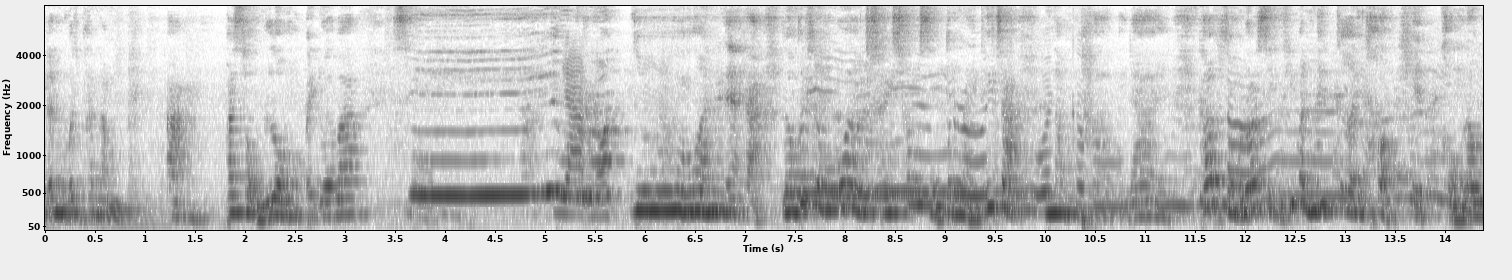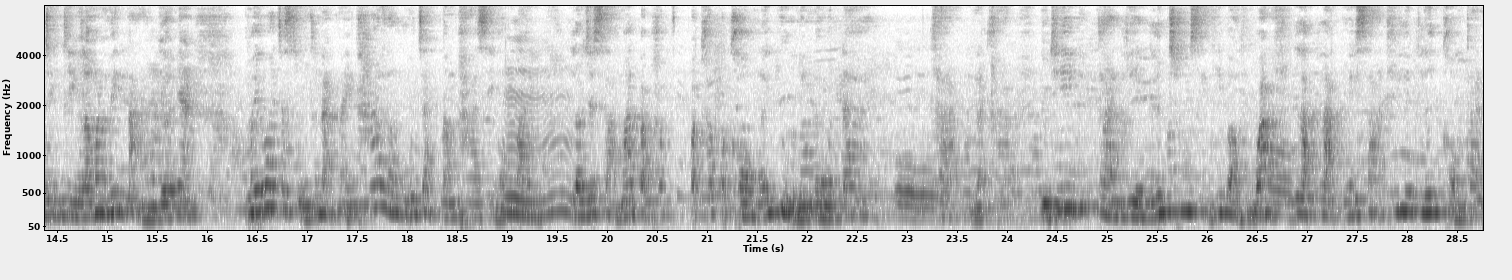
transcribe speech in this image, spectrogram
แล้วหนูก็จะพนำอ่า ผสมลมออกไปด้วยว่าเสียงยากเนอะรถด่วนเนี่ยค่ะ เราก็จะรู้ว่าเราจะใช้ช่องเสียงตรงไหนที่จะนำพาไปได้ ถ้าสมมติว่าสิ่งที่มันไม่เกินขอบเขตของเราจริง ๆ แล้วมันไม่ต่างเยอะเนี่ย ไม่ว่าจะสูงขนาดไหน ถ้าเรารู้จักนำพาเสียงออกไปอืมเราจะสามารถประคับประคับประคองและอยู่ในโน้ตได้โอ้ ค่ะนะคะอยู่ที่การเรียนเรื่องช่องเสียงที่บอกถึงว่าหลักๆ ในศาสตร์ที่ลึกๆของการ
